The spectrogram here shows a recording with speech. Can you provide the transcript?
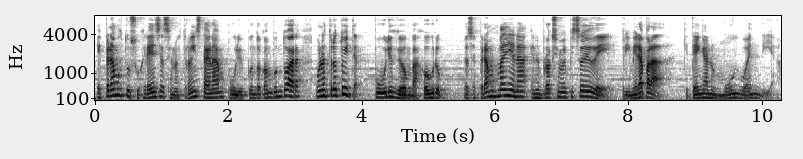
Esperamos tus sugerencias en nuestro Instagram, publius.com.ar o nuestro Twitter, publius-group. Los esperamos mañana en el próximo episodio de Primera Parada. Que tengan un muy buen día.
